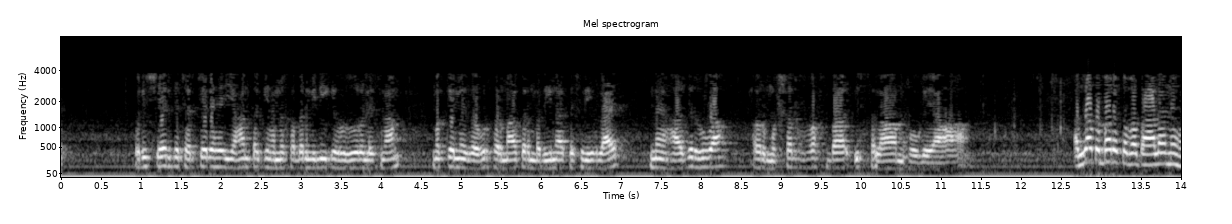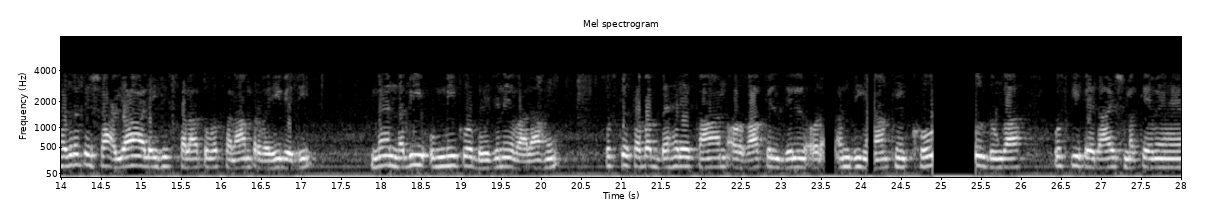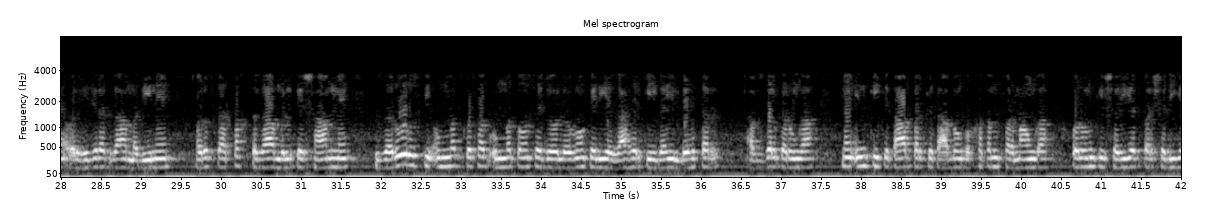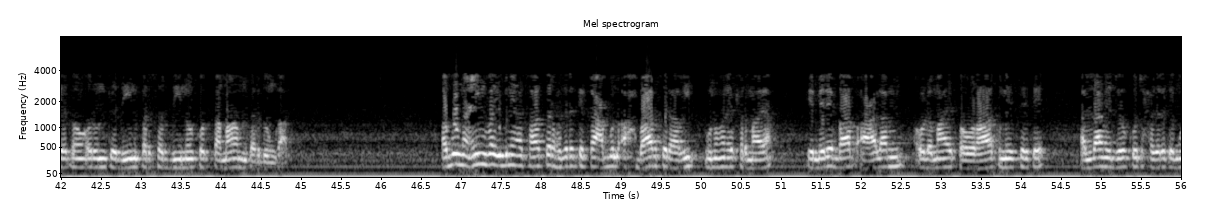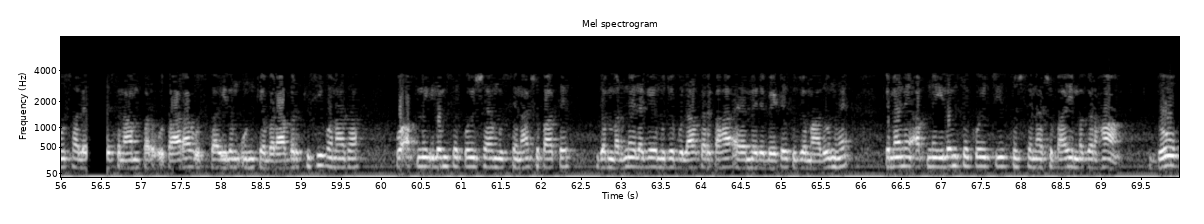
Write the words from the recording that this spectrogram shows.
اور اس شعر کے چرچے رہے، یہاں تک کہ ہمیں خبر ملی کہ حضور علیہ السلام مکے میں ظہور فرما کر مدینہ تشریف لائے۔ میں حاضر ہوا اور مشرف با اسلام ہو گیا۔ اللہ تبارک و تعالی نے حضرت شاہ علیہ سلاۃ وسلام پر وہی بھیجی۔ میں نبی امی کو بھیجنے والا ہوں۔ اس کے سبب بہرے کان اور غافل دل اور اندھی آنکھیں کھول دوں گا۔ اس کی پیدائش مکے میں ہے اور ہجرت گاہ مدینے اور اس کا تخت گاہ ملک شام میں ضرور اس کی امت کو سب امتوں سے جو لوگوں کے لیے ظاہر کی گئی بہتر افضل کروں گا۔ میں ان کی کتاب پر کتابوں کو ختم فرماؤں گا اور ان کی شریعت پر شریعتوں اور ان کے دین پر سب دینوں کو تمام کر دوں گا۔ ابو نعیم و ابن اثاثر حضرت کعب الاحبار سے راوی، انہوں نے فرمایا کہ میرے باپ عالم علماء تورات میں سے تھے۔ اللہ نے جو کچھ حضرت موسیٰ علیہ السلام پر اتارا، اس کا علم ان کے برابر کسی کو نہ تھا۔ وہ اپنے علم سے کوئی شے مجھ سے نہ چھپاتے۔ جب مرنے لگے، مجھے بلا کر کہا، اے میرے بیٹے، تجھے معلوم ہے کہ میں نے اپنے علم سے کوئی چیز تجھ سے نہ چھپائی، مگر ہاں دو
